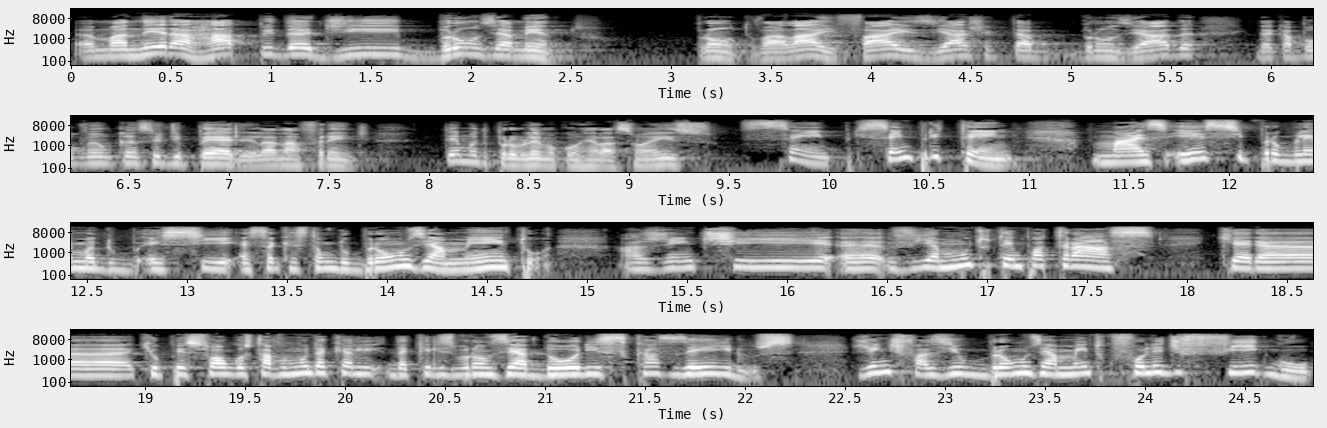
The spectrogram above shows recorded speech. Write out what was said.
eh, maneira rápida de bronzeamento. Pronto, vai lá e faz e acha que está bronzeada, e daqui a pouco vem um câncer de pele lá na frente. Tem muito problema com relação a isso? Sempre, sempre tem. Mas esse problema, do, esse, essa questão do bronzeamento, a gente eh, via muito tempo atrás, que era que o pessoal gostava muito daquele, daqueles bronzeadores caseiros. Gente, fazia o bronzeamento com folha de figo,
